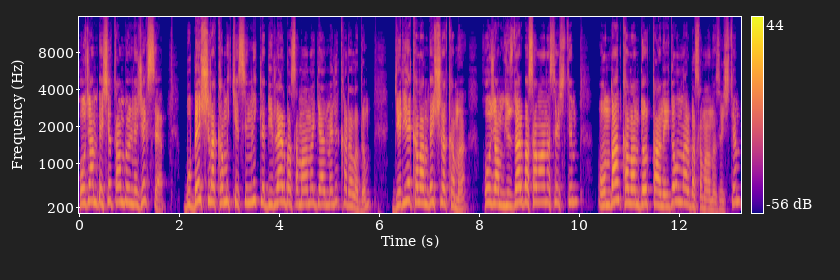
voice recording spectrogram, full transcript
Hocam 5'e tam bölünecekse bu 5 rakamı kesinlikle birler basamağına gelmeli karaladım. Geriye kalan 5 rakamı hocam yüzler basamağına seçtim. Ondan kalan 4 taneyi de onlar basamağına seçtim.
